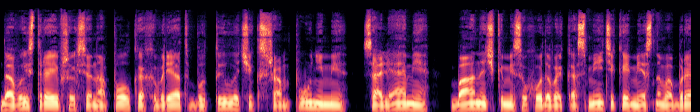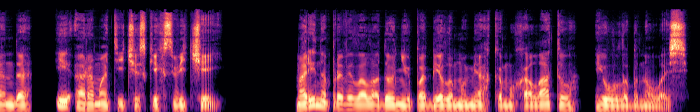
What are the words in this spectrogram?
до выстроившихся на полках в ряд бутылочек с шампунями, солями, баночками с уходовой косметикой местного бренда и ароматических свечей. Марина провела ладонью по белому мягкому халату и улыбнулась.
